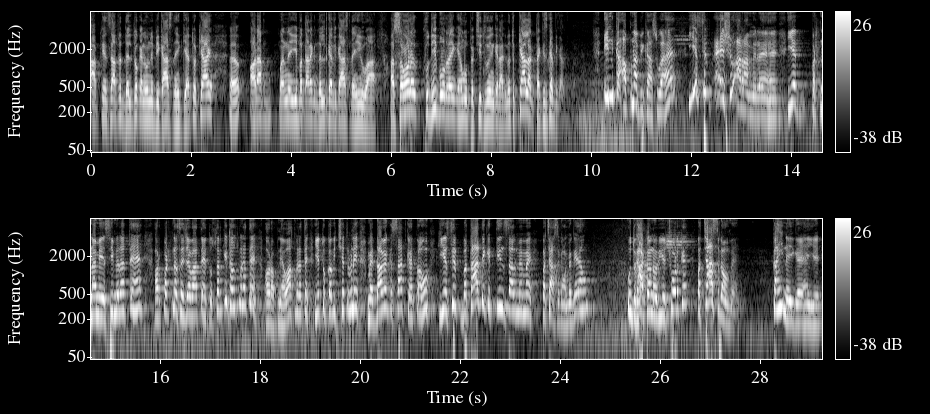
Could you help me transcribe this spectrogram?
आपके हिसाब से दलितों का इन्होंने विकास नहीं किया तो क्या और आप मैंने ये बता रहे कि दलित का विकास नहीं हुआ, और सवर्ण खुद ही बोल रहे हैं कि हम उपेक्षित हुए इनके राज्य में तो क्या लगता है किसका विकास हुआ? इनका अपना विकास हुआ है। ये सिर्फ़ ऐशो आराम में रहे हैं। ये पटना में एसी में रहते हैं और पटना से जब आते हैं तो सर्किट हाउस में रहते हैं और अपने आवास में रहते हैं। ये तो कभी क्षेत्र में नहीं, मैं दावे के साथ कहता हूँ कि ये सिर्फ़ बता दे कि तीन साल में मैं पचास गाँव में गया हूँ। उद्घाटन और ये छोड़ के पचास गाँव में कहीं नहीं गए हैं ये।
